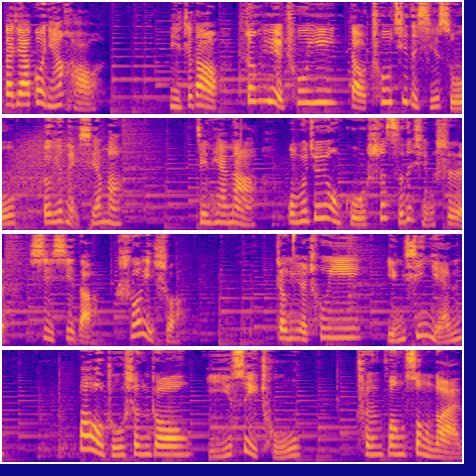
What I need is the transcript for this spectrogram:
大家过年好！你知道正月初一到初七的习俗都有哪些吗？今天呢，我们就用古诗词的形式细细的说一说。正月初一迎新年，爆竹声中一岁除，春风送暖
